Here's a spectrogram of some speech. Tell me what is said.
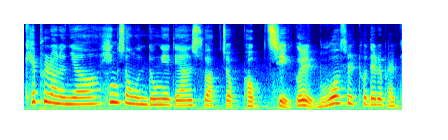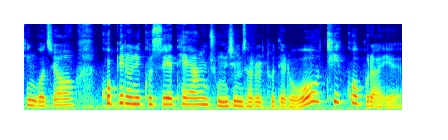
케플러는요, 행성 운동에 대한 수학적 법칙을 무엇을 토대로 밝힌 거죠? 코페르니쿠스의 태양 중심설을 토대로 티코 브라의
